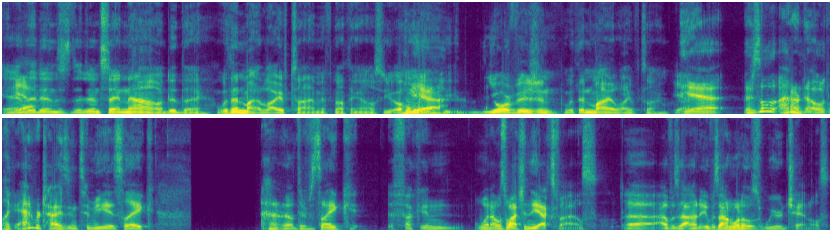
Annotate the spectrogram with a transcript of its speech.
Yeah, Yeah. they didn't. They didn't say now, did they? Within my lifetime, if nothing else, you owe me Yeah. your vision within my lifetime. Yeah. Yeah. there's a I don't know, like advertising to me is like I don't know, there's like fucking when I was watching the X Files, uh I was on it was on one of those weird channels.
